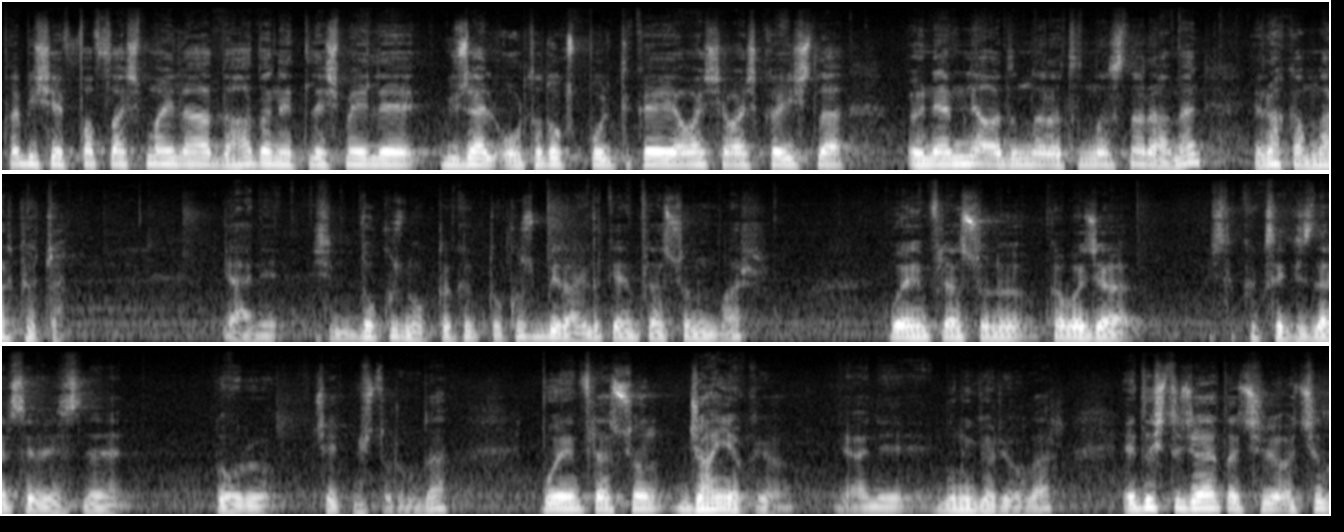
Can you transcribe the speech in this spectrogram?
tabii şeffaflaşmayla, daha da netleşmeyle, güzel ortodoks politikaya yavaş yavaş kayışla önemli adımlar atılmasına rağmen e, rakamlar kötü. Yani şimdi 9.49 bir aylık enflasyonum var. Bu enflasyonu kabaca işte 48'ler seviyesine doğru çekmiş durumda. Bu enflasyon can yakıyor. Yani bunu görüyorlar. E dış ticaret açığı açıl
